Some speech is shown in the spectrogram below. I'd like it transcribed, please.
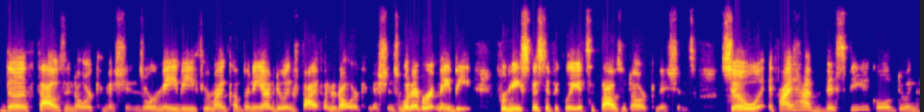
the thousand dollar commissions or maybe through my company i'm doing $500 commissions whatever it may be for me specifically it's a thousand dollar commissions so if i have this vehicle of doing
